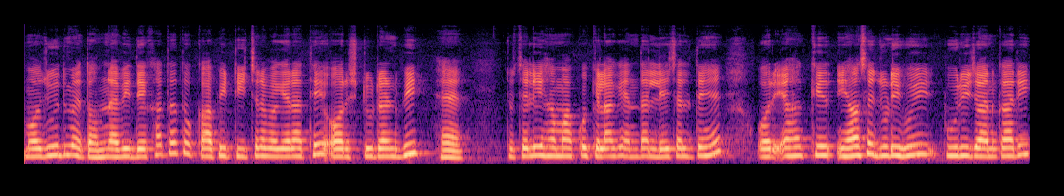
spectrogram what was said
मौजूद में तो हमने अभी देखा था तो काफ़ी टीचर वगैरह थे और स्टूडेंट भी हैं। तो चलिए हम आपको किला के अंदर ले चलते हैं और यहाँ के, यहाँ से जुड़ी हुई पूरी जानकारी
